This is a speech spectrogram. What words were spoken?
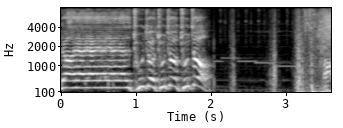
야야야야야야 조져 조져 조져. 아.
